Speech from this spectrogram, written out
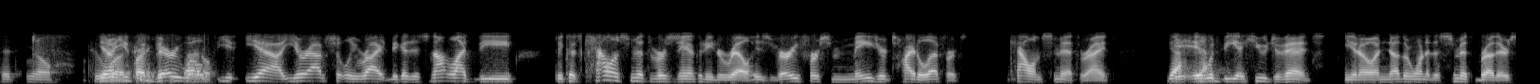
to, you know, to you know, uh, you could very well. You, yeah, you're absolutely right because it's not like the because Callum Smith versus Anthony Dirrell, his very first major title effort, Callum Smith, right? Yeah, it, it yeah. would be a huge event. You know, another one of the Smith brothers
